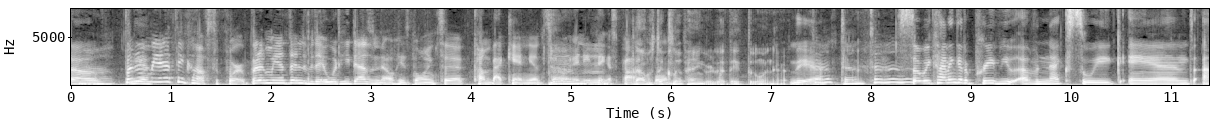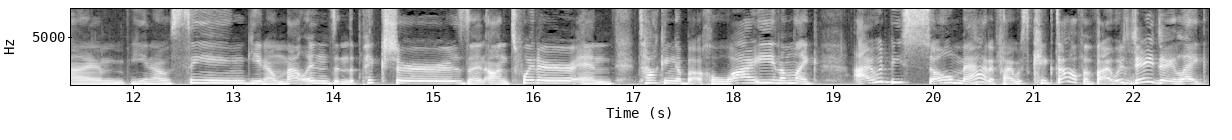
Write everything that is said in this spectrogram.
So, But yeah. I mean, I think he'll have support. But I mean, at the end of the day, what he doesn't know, he's going to come back Canyon. So mm-hmm. anything is possible. That was the cliffhanger that they threw in there. yeah. Dun, dun, dun. So we kind of get a preview of next week, and I'm, you know, seeing, you know, mountains in the pictures and on Twitter and talking about Hawaii, and I'm like, I would be so mad if I was kicked off if I was JJ. Like,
